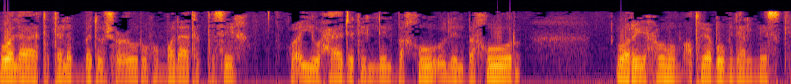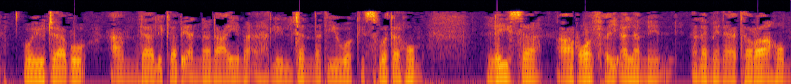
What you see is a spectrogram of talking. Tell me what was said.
ولا تتلبد شعورهم ولا تتسخ وأي حاجة للبخور, للبخور. وريحهم أطيب من المسك ويجاب عن ذلك بأن نعيم أهل الجنة وكسوتهم ليس عن رفع ألم, ألم اعتراهم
